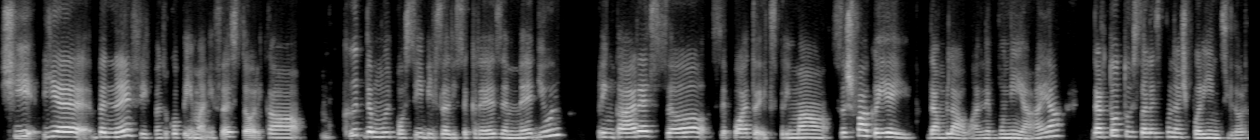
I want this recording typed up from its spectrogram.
Și e benefic pentru copiii manifestori ca cât de mult posibil să li se creeze mediul prin care să se poată exprima, să-și facă ei damblau, al nebunia aia, dar totuși să le spună și părinților,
